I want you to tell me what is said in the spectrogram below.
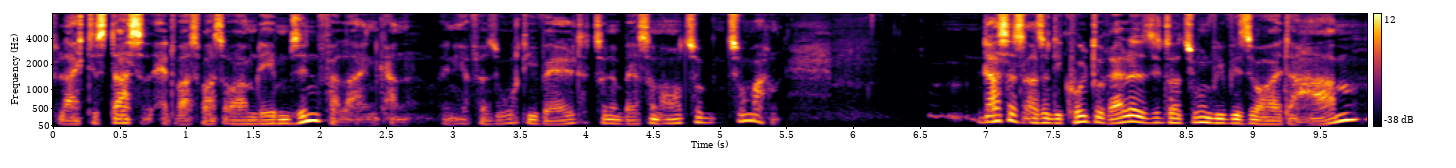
Vielleicht ist das etwas, was eurem Leben Sinn verleihen kann, wenn ihr versucht, die Welt zu einem besseren Ort zu, zu machen das ist also die kulturelle Situation, wie wir sie heute haben.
